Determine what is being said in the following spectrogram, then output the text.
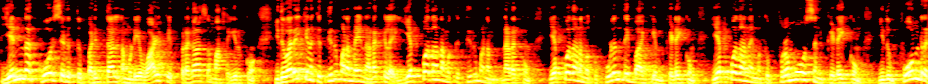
என்ன கோர்ஸ் எடுத்து படித்தால் நம்முடைய வாழ்க்கை பிரகாசமாக இருக்கும்? இதுவரைக்கும் எனக்கு திருமணமே நடக்கலை. எப்போதான் நமக்கு திருமணம் நடக்கும்? எப்போதான் நமக்கு குழந்தை பாக்கியம் கிடைக்கும்? எப்போதான் நமக்கு ப்ரமோஷன் கிடைக்கும்? இது போன்ற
